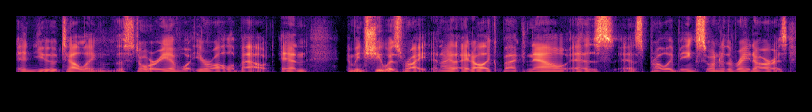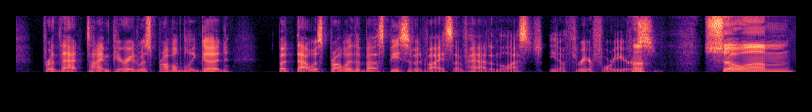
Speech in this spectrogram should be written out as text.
and you telling the story of what you're all about. And I mean, she was right, and I, I look back now as as probably being so under the radar as for that time period was probably good, but that was probably the best piece of advice I've had in the last you know three or four years. So, um,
